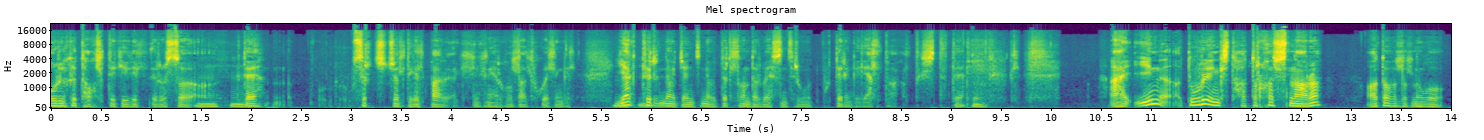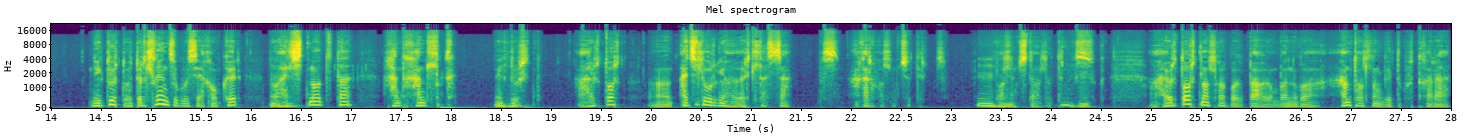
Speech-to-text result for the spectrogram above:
өөрийнхөө тоглолтыг хийгээл ерөөсөө тэ өсөрччүүл тэгэл баг ихэнх нь яргуулаад өгвөл ингээл. Яг тэр нэг жанжны удирдлагын дор байсан зэрэгүүд бүгдээр ингээл ялт байгалдаг шүү дээ тэ. А энэ дүрээ ингэж тодорхойлсноор одоо бол нөгөө нэгдүгürt удирдлагын зүгээс яхав гэхээр нөгөө ажилтнуудаа ханд хандлага нэгдүгürt. А хоёрдугаарт ажил үүргийн хуваар талаасаа бас анхаарах боломжтой ирж боломжтой болоод ирнэ гэсэн үг. А хоёрдугаарт нь болохоор нөгөө хамт олон гэдэг утгаараа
